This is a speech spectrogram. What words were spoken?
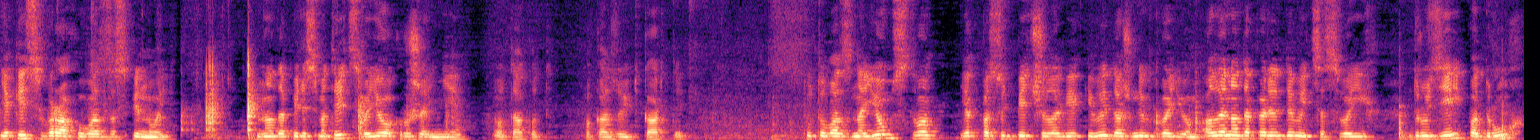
якийсь враг у вас за спиной. Надо пересмотреть свое окружение. Вот так вот показывают карты. Тут у вас знайомство, як по судьбі чоловік, і ви повинні вдвоєм. Але треба передивитися своїх друзей, подруг.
